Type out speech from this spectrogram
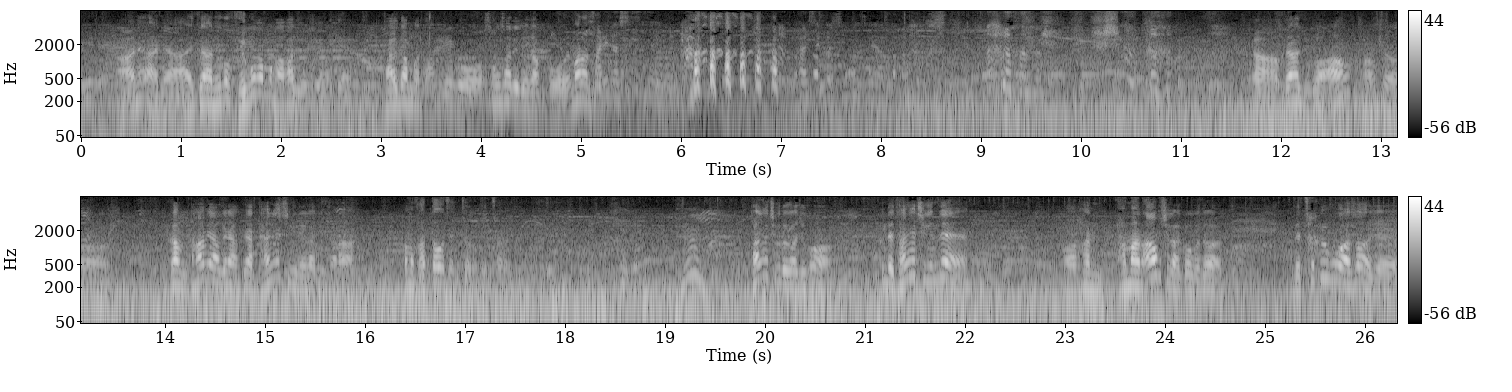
이래? 아니야 아니야 아니 그게 아니고 계곡 한번 가가지고 지금 이렇게 발도 한번 담그고 송사리도 잡고 얼마나 좋 발이나 씻으세요. 발 씻고 주무세요. 야 그래가지고 어? 아무튼 그럼 다음에 그냥 그냥 당일치기로 해가지고 있잖아 한번 갔다 오자 진짜로 괜찮아 계곡? 응 당일치기로 해가지고 근데 당일치기인데 어, 한 밤 한 9시 갈 거거든 근데 차 끌고 가서 이제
